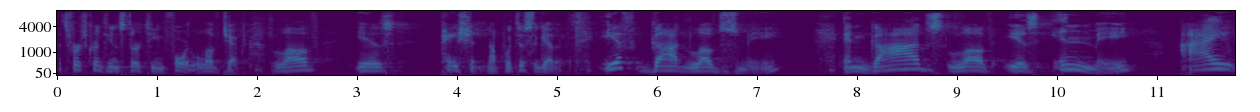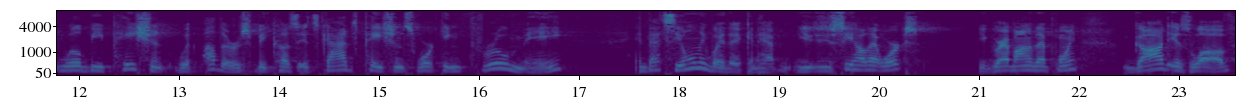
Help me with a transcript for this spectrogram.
That's 1 Corinthians 13, 4, the love chapter. Love is patient. Now put this together. If God loves me and God's love is in me, I will be patient with others because it's God's patience working through me. And that's the only way that it can happen. You, you see how that works? You grab onto that point? God is love.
